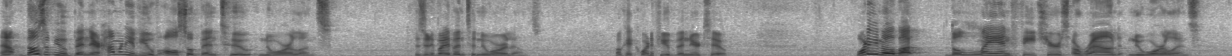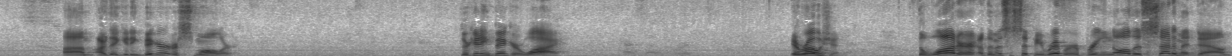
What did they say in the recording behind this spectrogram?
now, those of you who have been there, how many of you have also been to New Orleans? Has anybody been to New Orleans? Okay, quite a few have been there too. What do you know about the land features around New Orleans? Um, are they getting bigger or smaller? They're getting bigger. Why? Erosion. The water of the Mississippi River, bringing all this sediment down,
